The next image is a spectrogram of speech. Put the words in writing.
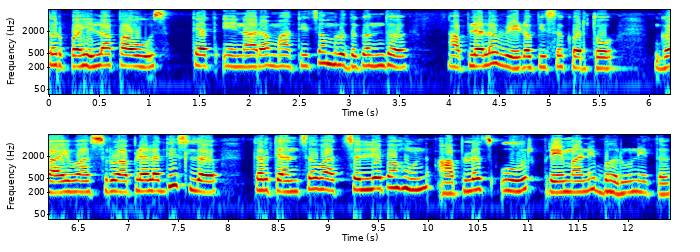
तर पहिला पाऊस त्यात येणारा मातीचा मृदगंध आपल्याला वेडपिसं करतो. गाय वासरू आपल्याला दिसलं तर त्यांचं वात्सल्य पाहून आपलंच ऊर प्रेमाने भरून येतं.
